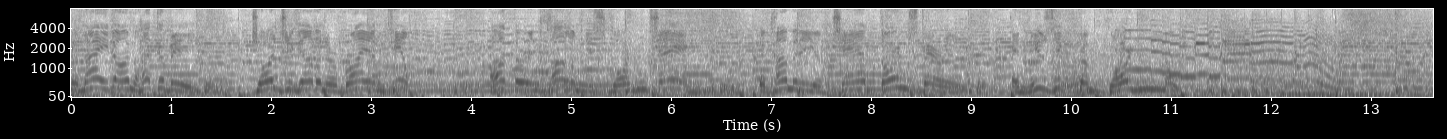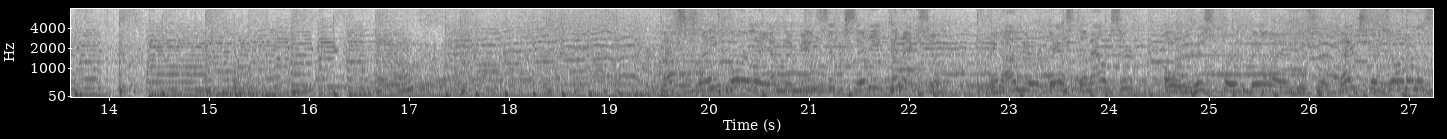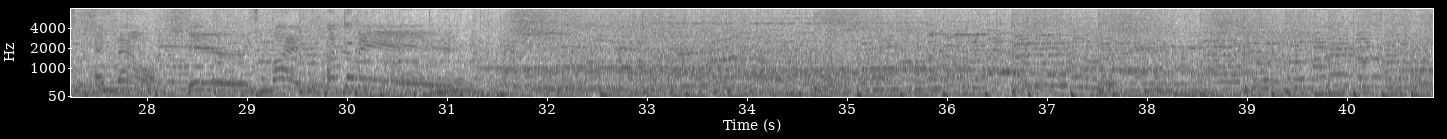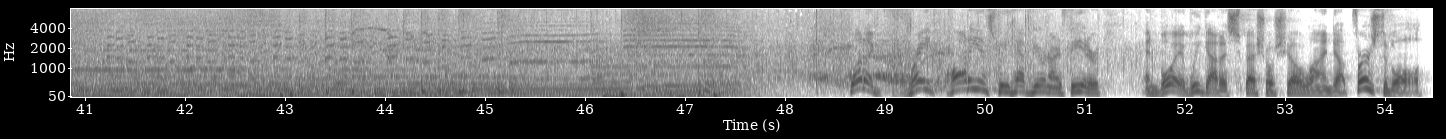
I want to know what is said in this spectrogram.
Tonight on Huckabee, Georgia Governor Brian Kemp, author and columnist Gordon Chang, the comedy of Chad Thornsberry, and music from Gordon Mote. That's Trey Corley and the Music City Connection. And I'm your guest announcer, Old Whispering Bill Anderson. Thanks for joining us. And now, here's Mike Huckabee. What a great audience we have here in our theater. And boy, have we got a special show lined up. First of all,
